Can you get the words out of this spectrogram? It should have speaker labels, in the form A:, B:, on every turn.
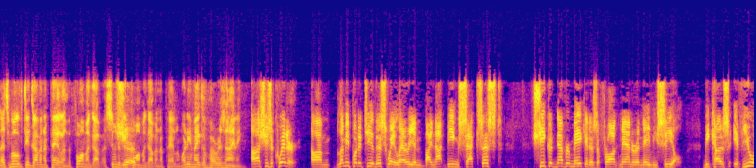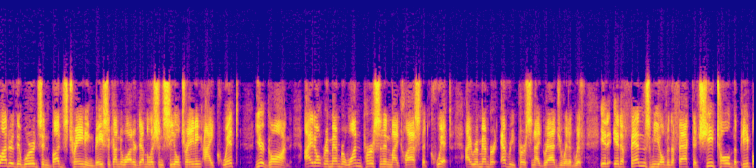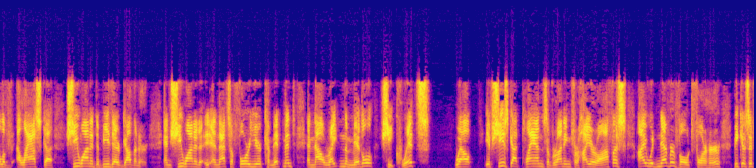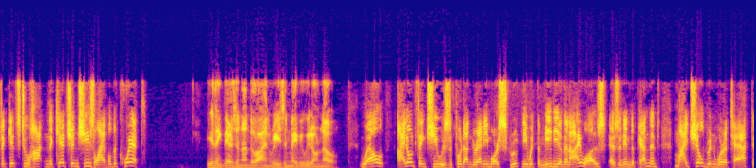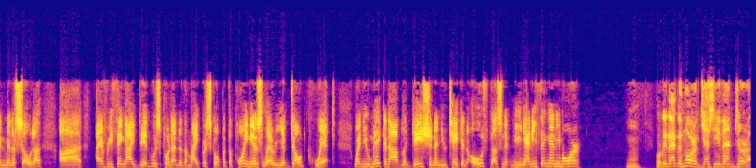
A: Let's move to Governor Palin, the former governor, soon-to-be
B: Sure.
A: former Governor Palin. What do you make of her resigning?
B: Uh, she's a quitter. Um, let me put it to you this way, Larry, and by not being sexist, she could never make it as a frogman or a Navy SEAL. Because if you utter the words in BUD/S training, basic underwater demolition SEAL training, I quit, you're gone. I don't remember one person in my class that quit. I remember every person I graduated with. It, it offends me over the fact that she told the people of Alaska she wanted to be their governor. And she wanted, and that's a four-year commitment. And now right in the middle, she quits? Well, if she's got plans of running for higher office, I would never vote for her because if it gets too hot in the kitchen, she's liable to quit.
A: Do you think there's an underlying reason maybe we don't know?
B: Well, I don't think she was put under any more scrutiny with the media than I was as an independent. My children were attacked in Minnesota. Uh, everything I did was put under the microscope. But the point is, Larry, you don't quit. When you make an obligation and you take an oath, doesn't it mean anything anymore?
A: We'll be back with more of Jesse Ventura.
